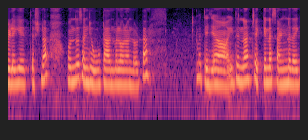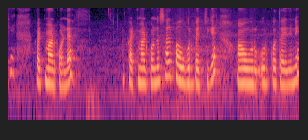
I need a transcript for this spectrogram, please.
ಬೆಳಿಗ್ಗೆ ಎದ್ದ ತಕ್ಷಣ ಒಂದು ಸಂಜೆ ಊಟ ಆದಮೇಲೆ ಒಂದೊಂದು ಲೋಟ ಮತ್ತು ಇದನ್ನು ಚಕ್ಕೆನ ಸಣ್ಣದಾಗಿ ಕಟ್ ಮಾಡಿಕೊಂಡೆ. ಕಟ್ ಮಾಡಿಕೊಂಡು ಸ್ವಲ್ಪ ಉಗುರು ಬೆಚ್ಚಗೆ ಉರ್ ಹುರ್ಕೋತಾ ಇದ್ದೀನಿ.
